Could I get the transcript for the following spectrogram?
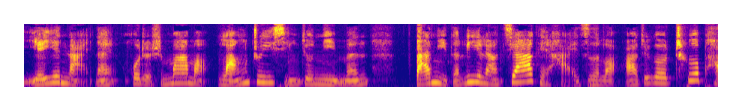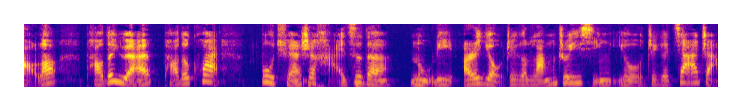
爷爷奶奶或者是妈妈狼追行，就你们把你的力量加给孩子了啊！这个车跑了，跑得远，跑得快，不全是孩子的努力，而有这个狼追形，有这个家长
